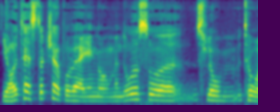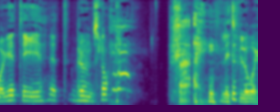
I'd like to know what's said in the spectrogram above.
Jag har testat att köra på väg en gång, men då så slog tråget i ett brunnslock. Nej, Lite för låg.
